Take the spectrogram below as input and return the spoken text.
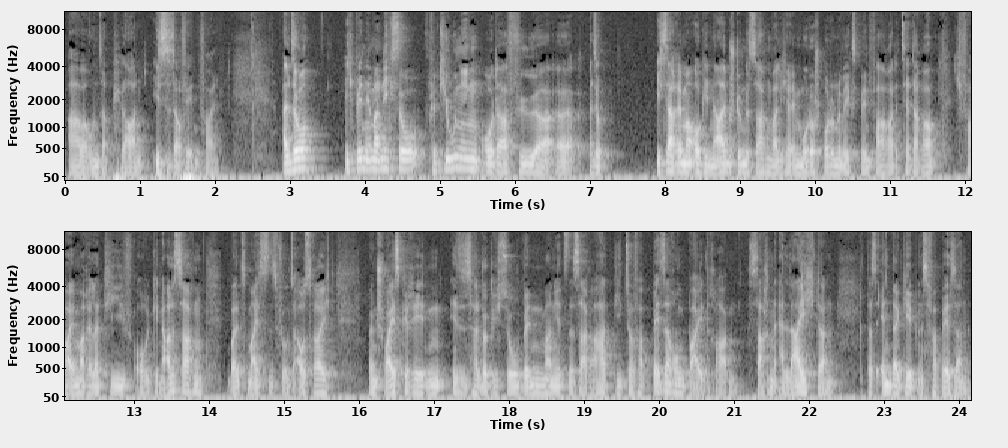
Aber unser Plan ist es auf jeden Fall. Also, ich bin immer nicht so für Tuning oder für, äh, also ich sage immer original bestimmte Sachen, weil ich ja im Motorsport unterwegs bin, Fahrrad etc. Ich fahre immer relativ originale Sachen, weil es meistens für uns ausreicht. Beim Schweißgeräten ist es halt wirklich so, wenn man jetzt eine Sache hat, die zur Verbesserung beitragen, Sachen erleichtern, das Endergebnis verbessern,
